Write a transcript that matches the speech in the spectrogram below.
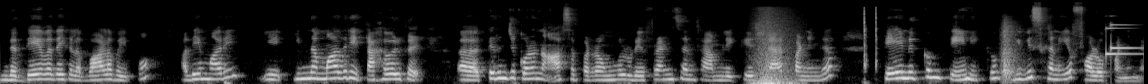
இந்த தேவதைகளை வாழ வைப்போம். அதே மாதிரி இ- இந்த மாதிரி தகவல்கள் தெரிஞ்சுக்கணும்னு ஆசைப்படுற உங்களுடைய ஃப்ரெண்ட்ஸ் அண்ட் ஃபேமிலிக்கு ஷேர் பண்ணுங்க. தேனுக்கும் தேனீக்கும் விவிஸ்கனையை ஃபாலோ பண்ணுங்க.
